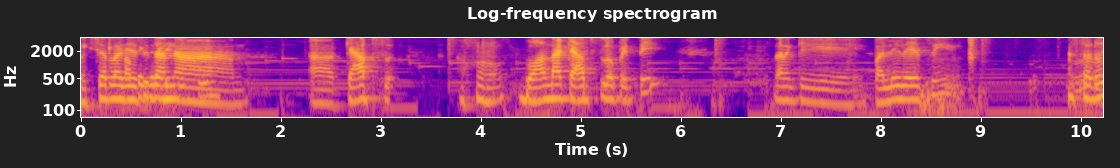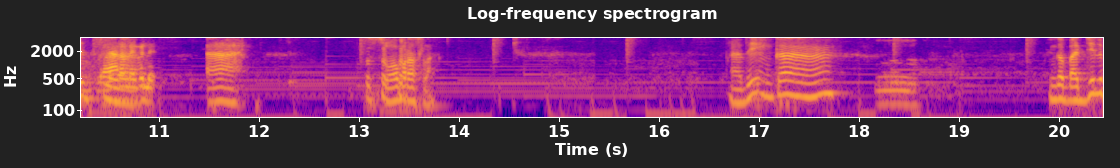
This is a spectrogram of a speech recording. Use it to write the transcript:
మిక్చర్ లా చేసి దాన్ని క్యాప్స్ బోండా క్యాప్స్లో పెట్టి దానికి పల్లీలు వేసి ఇస్తాడు. లెవెల్ సూపర్ అసలు. అది ఇంకా ఇంకా బజ్జీలు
